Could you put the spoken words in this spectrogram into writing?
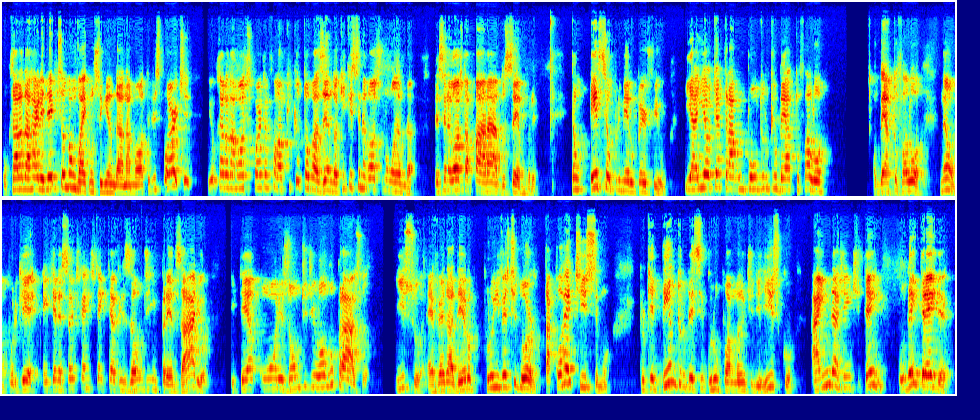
O cara da Harley Davidson não vai conseguir andar na moto de esporte e o cara da moto esporte vai falar: o que, que eu estou fazendo aqui que esse negócio não anda? Esse negócio está parado sempre. Então, esse é o primeiro perfil. E aí eu até trago um ponto do que o Beto falou. O Beto falou: não, porque é interessante que a gente tem que ter a visão de empresário e ter um horizonte de longo prazo. Isso é verdadeiro para o investidor, está corretíssimo. Porque dentro desse grupo amante de risco, ainda a gente tem o day trader.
